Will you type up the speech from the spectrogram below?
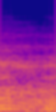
Yeah.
